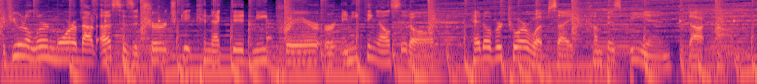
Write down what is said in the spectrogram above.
If you want to learn more about us as a church, get connected, need prayer, or anything else at all, head over to our website, compassbn.com.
